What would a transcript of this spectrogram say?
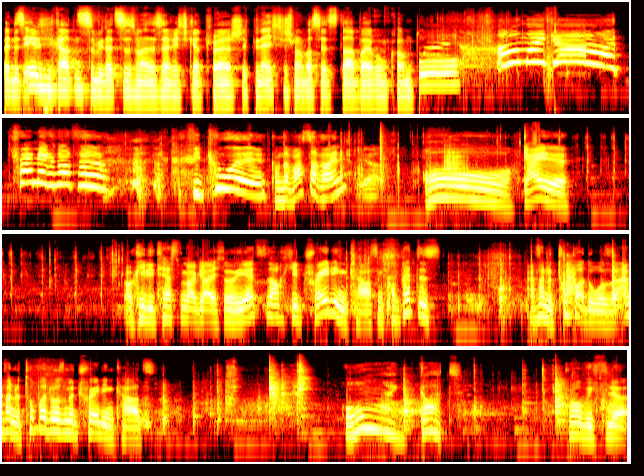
wenn es ähnliche Karten sind wie letztes Mal, ist ja richtiger Trash. Ich bin echt gespannt, was jetzt dabei rumkommt. Oh mein Gott! Trimax-Waffe! Wie cool! Kommt da Wasser rein? Ja. Oh, geil. Okay, die testen wir gleich. So, jetzt noch hier Trading Cards. Ein komplettes. Einfach eine Tupperdose. Einfach eine Tupperdose mit Trading Cards. Oh mein Gott. Bro, wie viele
